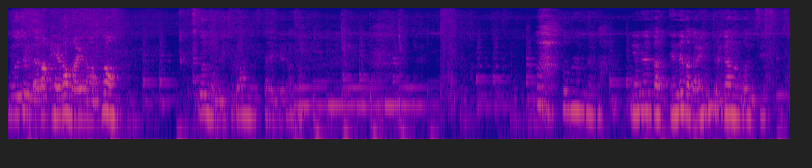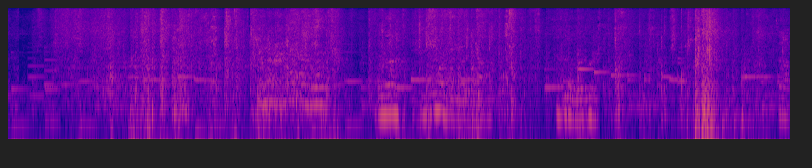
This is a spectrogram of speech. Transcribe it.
요즘 내가 배가 많이 나와서 운동 위주로 하는 스타일이라서 얘네가 얘네가 날 힘들게 하는 건지. 오늘 운동하는 날이야? 얘들아 왜 그래? 자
